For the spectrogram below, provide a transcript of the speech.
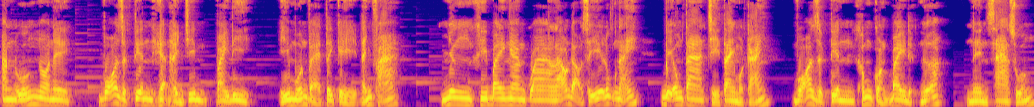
Ăn uống no nê, võ dực tiên hiện hình chim bay đi, ý muốn về tây kỳ đánh phá. Nhưng khi bay ngang qua lão đạo sĩ lúc nãy, bị ông ta chỉ tay một cái, võ dực tiên không còn bay được nữa nên xa xuống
